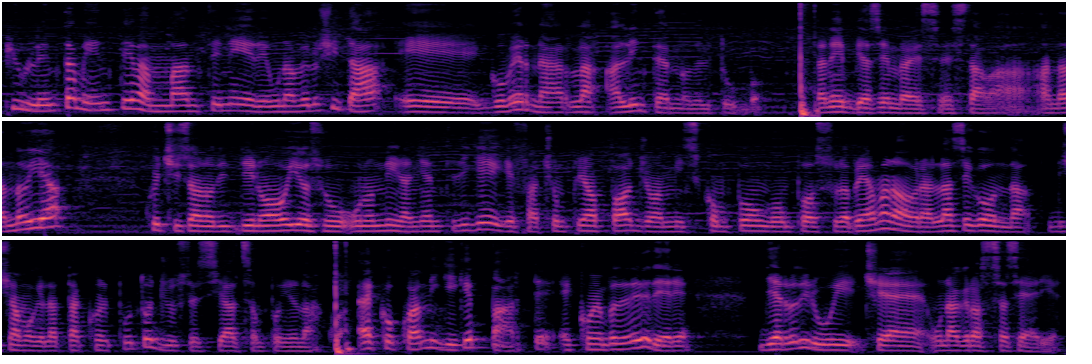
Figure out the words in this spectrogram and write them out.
più lentamente ma mantenere una velocità e governarla all'interno del tubo. La nebbia sembra che se ne stava andando via. Qui ci sono di, di, nuovo io su un'ondina niente di che che faccio un primo appoggio ma mi scompongo un po' sulla prima manovra. La seconda diciamo che l'attacco nel punto giusto e si alza un pochino l'acqua. Ecco qua Miki che parte e come potete vedere dietro di lui c'è una grossa serie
